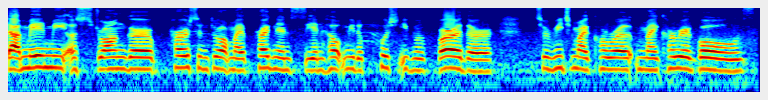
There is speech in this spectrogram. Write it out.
That made me a stronger person throughout my pregnancy and helped me to push even further to reach my career, my career goals.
